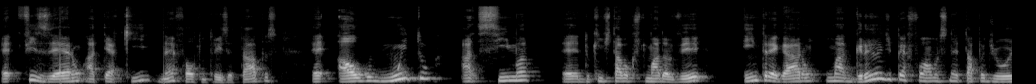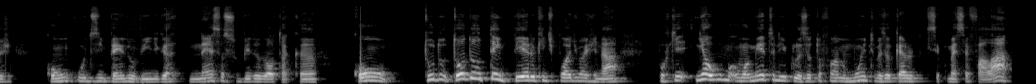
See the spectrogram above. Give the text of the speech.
é, fizeram até aqui, né, faltam três etapas, é, algo muito acima é, do que a gente estava acostumado a ver, entregaram uma grande performance na etapa de hoje com o desempenho do Vindiger nessa subida do Altacan, com tudo, todo o tempero que a gente pode imaginar, porque em algum momento, Nicolas, eu estou falando muito, mas eu quero que você comece a falar.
